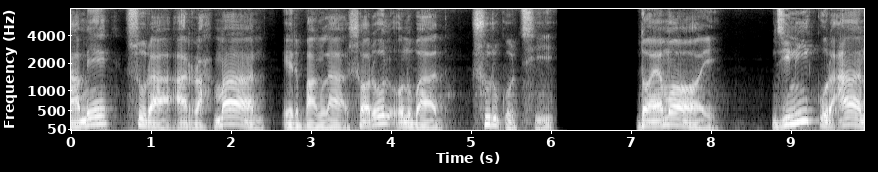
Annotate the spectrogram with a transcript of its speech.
নামে সুরা আর রহমান এর বাংলা সরল অনুবাদ শুরু করছি। দয়াময়, যিনি কোরআন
